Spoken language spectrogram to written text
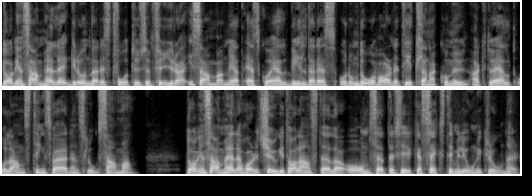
Dagens Samhälle grundades 2004 i samband med att SKL bildades och de dåvarande titlarna Kommunaktuellt och Landstingsvärlden slog samman. Dagens Samhälle har ett 20-tal anställda och omsätter cirka 60 miljoner kronor.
